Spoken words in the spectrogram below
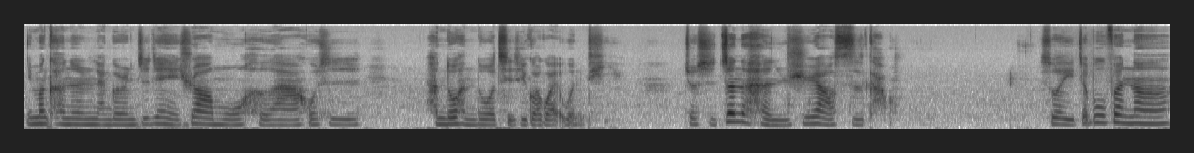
你们可能两个人之间也需要磨合啊，或是。很多很多奇奇怪怪的问题，就是真的很需要思考。所以这部分呢，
